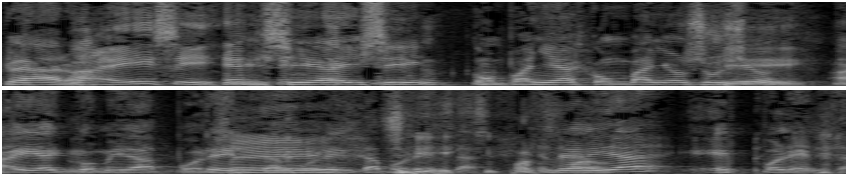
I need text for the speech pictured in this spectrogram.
claro. Ahí sí. Y sí, ahí sí, compañías con baños sucios, Sí. ahí hay comida polenta, Sí. polenta, polenta. Sí, por en favor. realidad es polenta.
